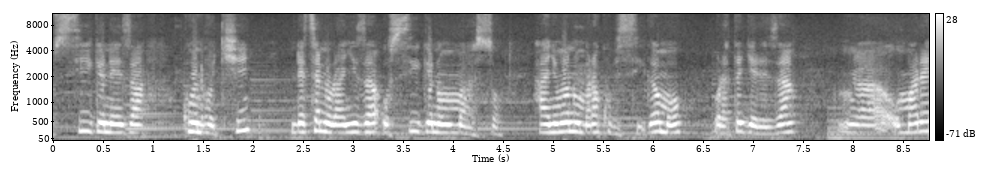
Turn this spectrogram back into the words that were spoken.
usige neza ku ntoki ndetse nurangiza usige no mu maso. Hanyuma numara kubisigamo urategereza umare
